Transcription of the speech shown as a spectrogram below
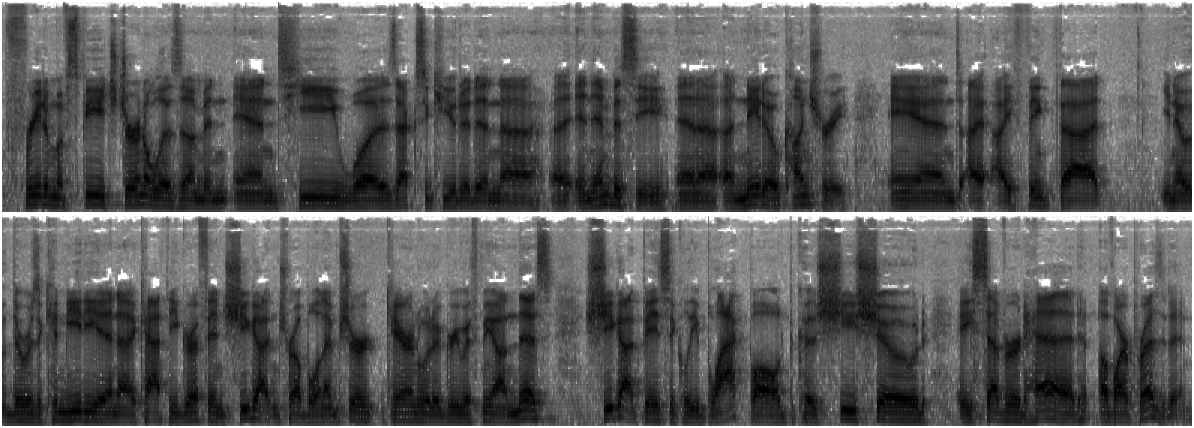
freedom of speech journalism, and, and he was executed in a, an embassy in a, a NATO country. And I, I think that you know, there was a comedian, uh, Kathy Griffin, she got in trouble, and I'm sure Karyn would agree with me on this. She got basically blackballed because she showed a severed head of our president.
